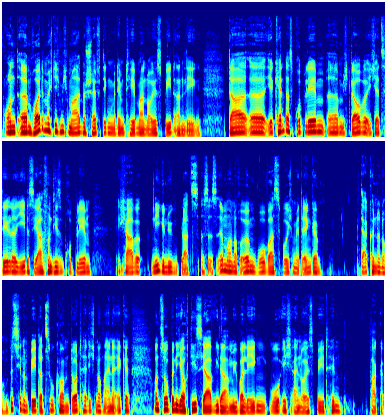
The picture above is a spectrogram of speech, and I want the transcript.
Und ähm, heute möchte ich mich mal beschäftigen mit dem Thema neues Beet anlegen. Da, äh, ihr kennt das Problem, ähm, ich glaube, ich erzähle jedes Jahr von diesem Problem. Ich habe nie genügend Platz. Es ist immer noch irgendwo was, wo ich mir denke, da könnte noch ein bisschen ein Beet dazukommen. Dort hätte ich noch eine Ecke. Und so bin ich auch dieses Jahr wieder am Überlegen, wo ich ein neues Beet hinpacke.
